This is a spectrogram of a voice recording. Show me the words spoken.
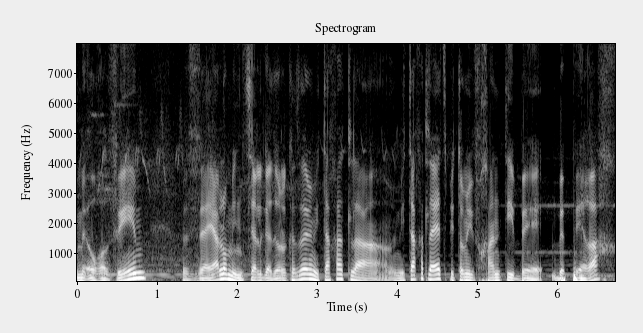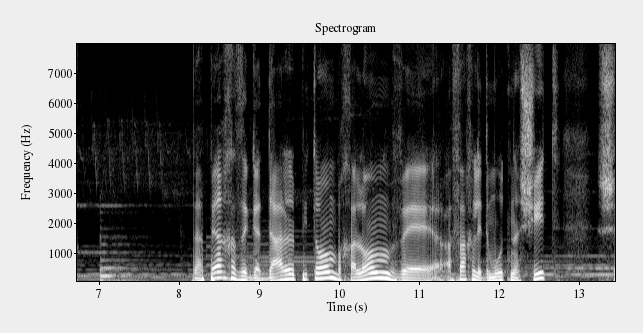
מעורבים, והיה לו מין צל גדול כזה, ומתחת ל, מתחת לעץ פתאום הבחנתי בפרח. והפרח הזה גדל פתאום בחלום והפך לדמות נשית ש...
